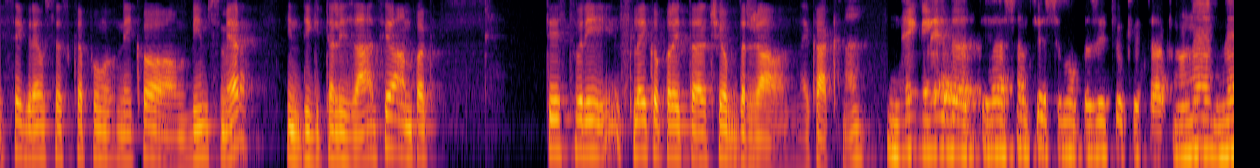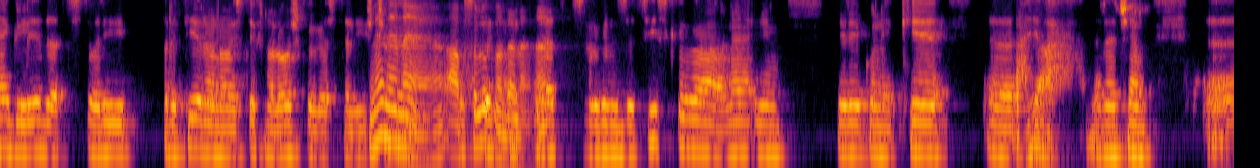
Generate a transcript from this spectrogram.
vse gre vse skupaj v neko BIM smer in digitalizacijo, ampak te stvari slejko prej trčijo ob državo. Nekak, ne? ne gledati, jaz sem te se bom pa zdaj tukaj tako, no, ne, ne gledati stvari. Pretirano iz tehnološkega stališča. Ne, ne, ne, absolutno ne. ne. Z organizacijskega ne, in bi rekel, nekje, eh, ja, rečem, eh,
